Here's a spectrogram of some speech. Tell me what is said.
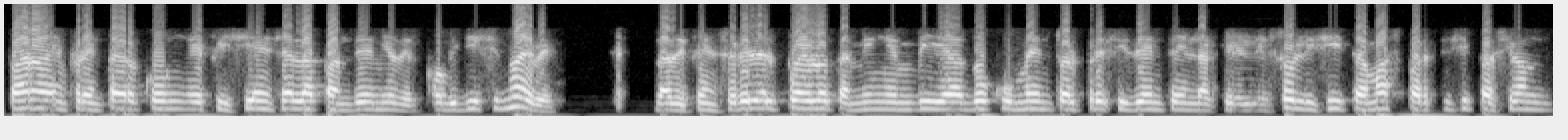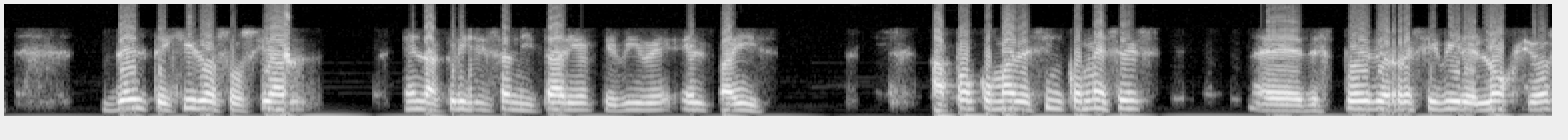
para enfrentar con eficiencia la pandemia del COVID-19 la Defensoría del Pueblo también envía documento al presidente en la que le solicita más participación del tejido social en la crisis sanitaria que vive el país. A poco más de cinco meses eh, después de recibir elogios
